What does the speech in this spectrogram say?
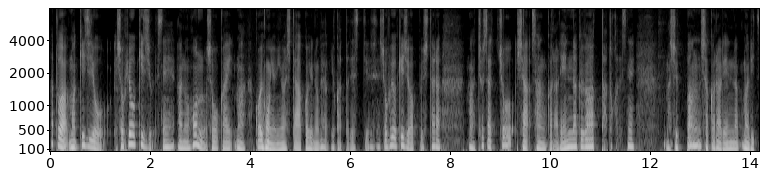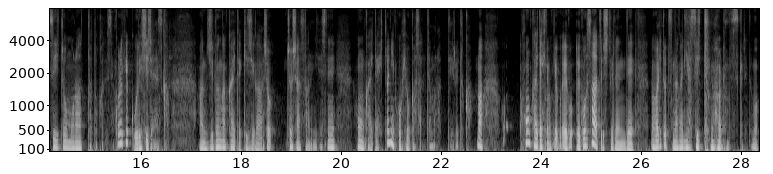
あとは、まあ、記事を、書評記事をですね、あの本の紹介、まあ、こういう本読みました、こういうのが良かったですっていうですね、書評記事をアップしたら、まあ、著者著者さんから連絡があったとかですね、まあ、出版社から連絡、まあ、リツイートをもらったとかですね、これ結構嬉しいじゃないですか。あの自分が書いた記事が著者さんにですね、本書いた人にこう評価されてもらっているとか、まあ、本書いた人も結構エゴエゴサーチしてるんで、まあ、割とつながりやすいっていうのはあるんですけれども、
